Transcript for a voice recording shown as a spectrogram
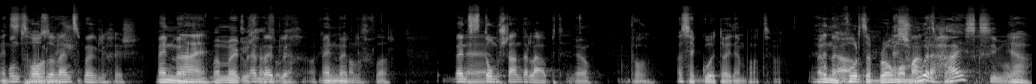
Ja. Und Hosen, wenn es möglich ist. Wenn möglich. Nein. Wenn möglich. Wenn einfach. möglich. Wenn möglich. Alles klar. Wenn es die Umstände erlaubt. Ja. Voll. Das ist gut in diesem Bad. Wir haben einen kurzen Es war Bro-Moment. heiß, Mann. Ja.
